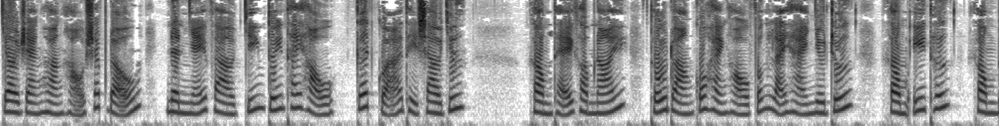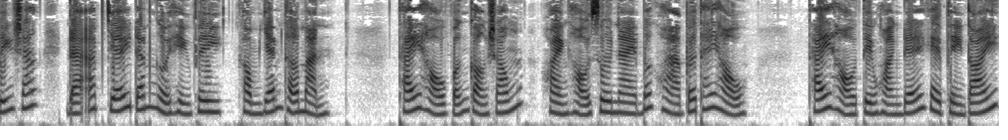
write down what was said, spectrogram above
cho rằng hoàng hậu sắp đổ, nên nhảy vào chiến tuyến thái hậu, kết quả thì sao chứ? Không thể không nói, thủ đoạn của hoàng hậu vẫn lợi hại như trước. Không ý thức, không biến sắc, đã áp chế đám người hiền phi, không dám thở mạnh. Thái hậu vẫn còn sống, hoàng hậu xưa nay bất hòa với thái hậu. Thái hậu tìm hoàng đế gây phiền toái,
